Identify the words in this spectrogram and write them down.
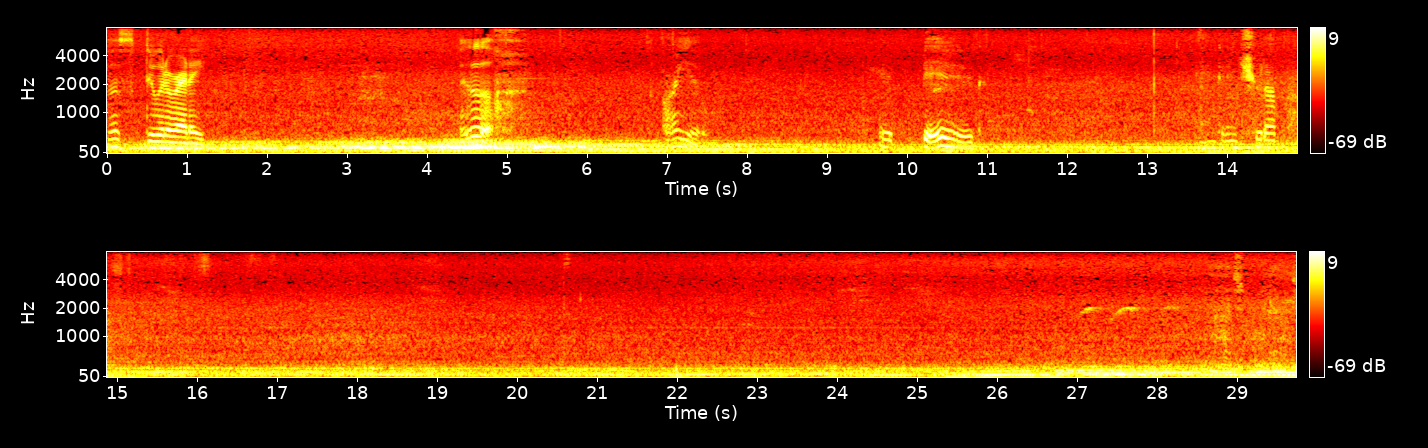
Just do it already. Ugh. Are you? You're big. I'm getting chewed up. Gosh, oh my gosh.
